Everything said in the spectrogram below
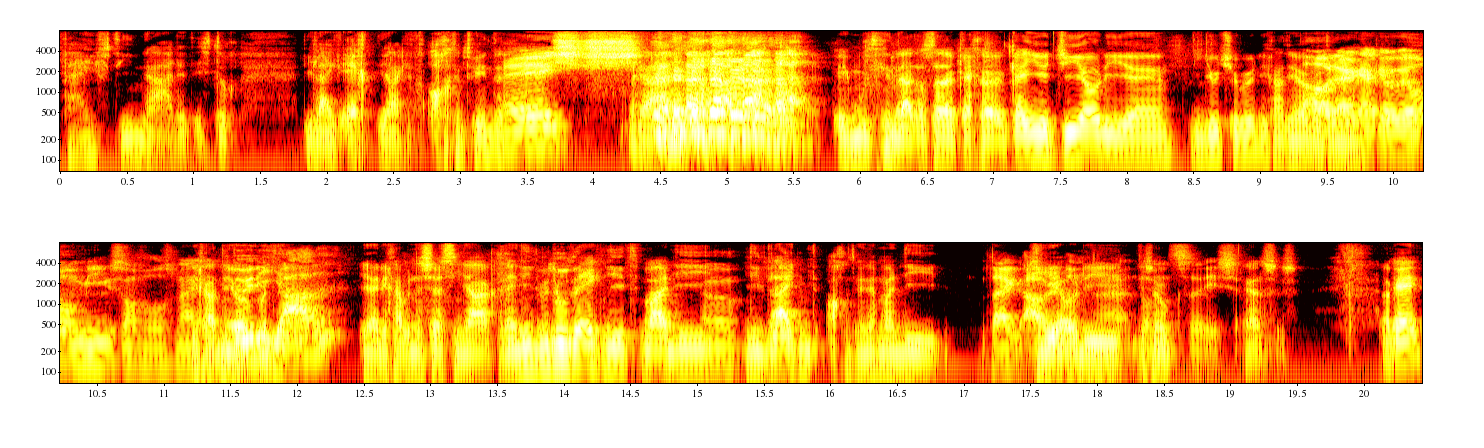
15. Nou, dit is toch, die lijkt echt, die lijkt echt 28. Hey. Ja, ik moet inderdaad, als dat krijgen, ken je Gio, die, eh, die YouTuber, die gaat nu ook Oh, daar heb je ook heel veel memes van volgens mij. die gaat Doe ook je die met, jaren? ja, die gaat met een 16-jarige, nee, die bedoelde ik niet, maar die, Oh. die lijkt niet 28, maar die, Lijkt ouder Gio, dan, die is dan ook- het, is. ja, dus. Oké,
